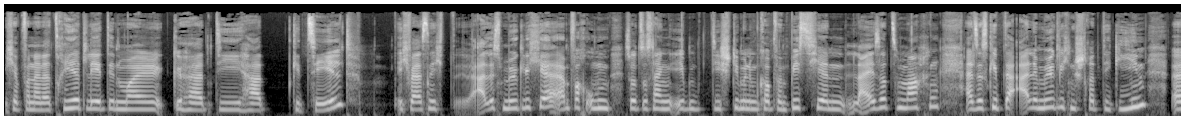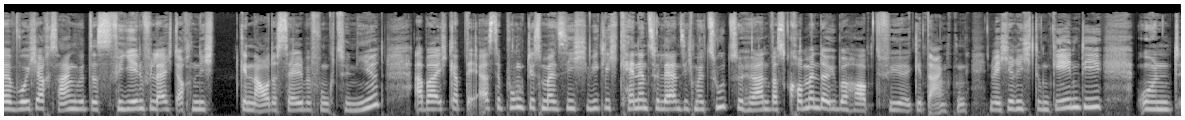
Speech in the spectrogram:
Ich habe von einer Triathletin mal gehört, die hat gezählt ich weiß nicht, alles Mögliche, einfach um sozusagen eben die Stimmen im Kopf ein bisschen leiser zu machen. Also es gibt da alle möglichen Strategien, äh, wo ich auch sagen würde, dass für jeden vielleicht auch nicht genau dasselbe funktioniert. Aber ich glaube, der erste Punkt ist mal, sich wirklich kennenzulernen, sich mal zuzuhören, was kommen da überhaupt für Gedanken, in welche Richtung gehen die und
